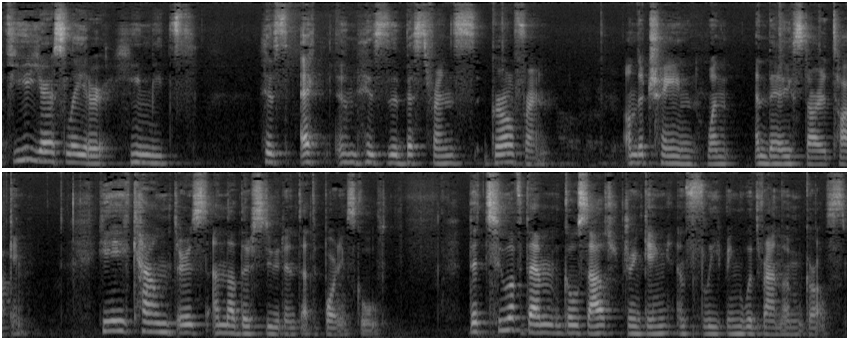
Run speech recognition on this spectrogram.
A few years later, he meets his ec- um, his best friend's girlfriend on the train when and they started talking. He encounters another student at the boarding school. The two of them goes out drinking and sleeping with random girls.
